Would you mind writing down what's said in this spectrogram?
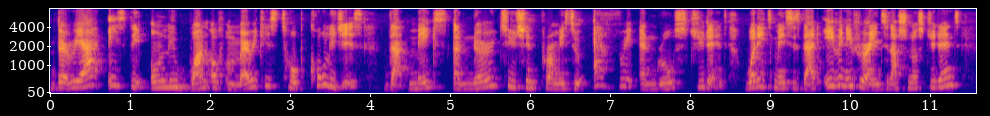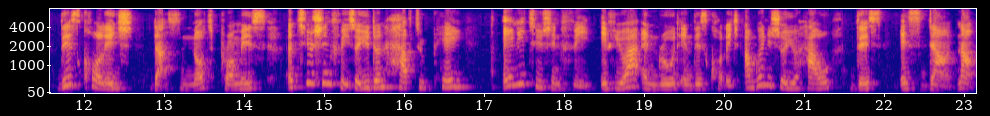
Berea is the only one of America's top colleges that makes a no tuition promise to every enrolled student. What it means is that even if you're an international student this college does not promise a tuition fee. So you don't have to pay any tuition fee if you are enrolled in this college. I'm going to show you how this is done. Now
